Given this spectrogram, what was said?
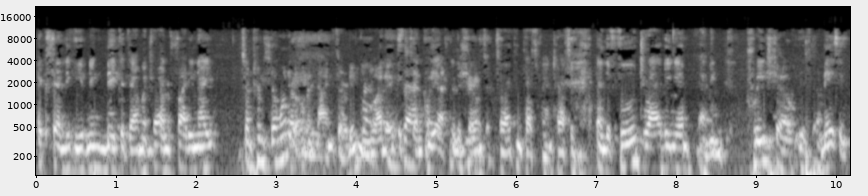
extend the evening, make it that much on a Friday night. Sometimes you don't want to go home at 9.30. You Right, want to exactly. extend yeah, after the show. So I think that's fantastic. And the food driving in, I mean, pre-show is amazing.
